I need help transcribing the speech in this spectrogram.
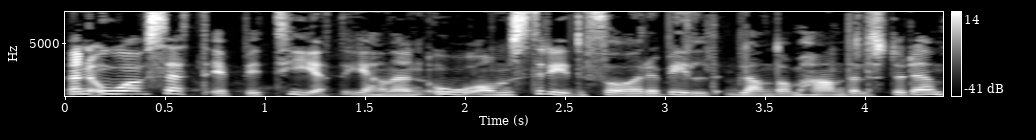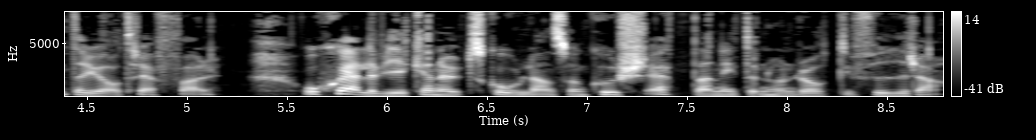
Men oavsett epitet är han en oomstridd förebild bland de handelsstudenter jag träffar. Och själv gick han ut skolan som kursetta 1984.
